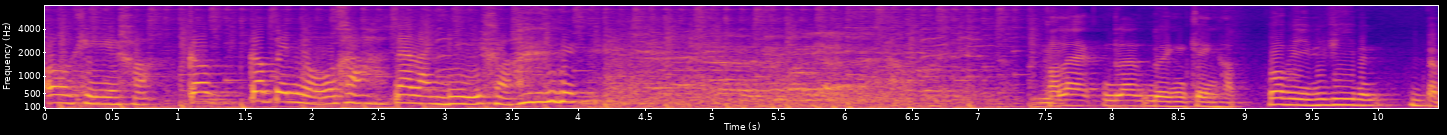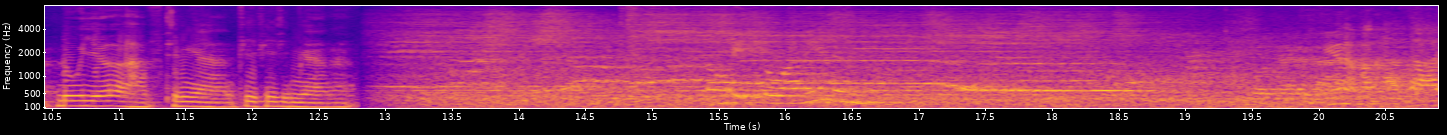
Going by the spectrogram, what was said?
โอเคค่ะ ก็ก็เป็นหนูค่ะ น่ารักดีค่ะ ตอนแรกแรกเดินเก่งๆครับเพราะว่ามีพี่ๆเป็นแบบดูเยอะอะครับทีมงานพี่ๆทีมงานนะครับ ลองบิดตัวนิดนึงนี่ขนาดมาขาซ้าย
